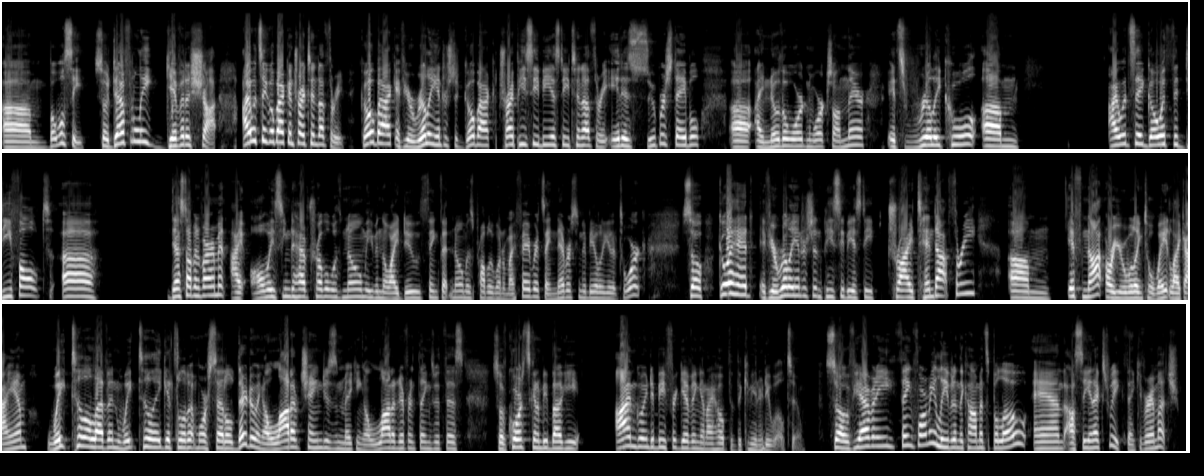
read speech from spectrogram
Um, but we'll see. So definitely give it a shot. I would say go back and try 10.3. Go back if you're really interested. Go back, try PCBSD 10.3. It is super stable. Uh, I know the Warden works on there. It's really cool. Um, I would say go with the default uh, desktop environment, I always seem to have trouble with GNOME, even though I do think that GNOME is probably one of my favorites. I never seem to be able to get it to work. So go ahead, if you're really interested in PCBSD, try 10.3. Um, if not, or you're willing to wait like I am, wait till 11, wait till it gets a little bit more settled. They're doing a lot of changes and making a lot of different things with this. So of course it's going to be buggy. I'm going to be forgiving, and I hope that the community will too. So if you have anything for me, leave it in the comments below, and I'll see you next week. Thank you very much.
